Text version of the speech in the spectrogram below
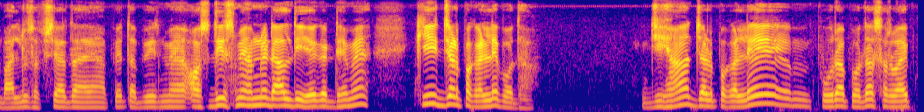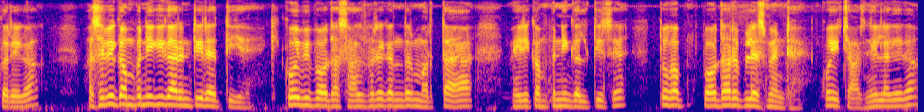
बालू सबसे ज़्यादा है यहाँ पे, तभी इसमें औषधि इसमें हमने डाल दी है गड्ढे में कि जड़ पकड़ ले पौधा। जी हाँ जड़ पकड़ ले, पूरा पौधा सर्वाइव करेगा। वैसे भी कंपनी की गारंटी रहती है कि कोई भी पौधा साल भर के अंदर मरता है, मेरी कंपनी गलती से तो अब पौधा रिप्लेसमेंट है। कोई चार्ज नहीं लगेगा।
